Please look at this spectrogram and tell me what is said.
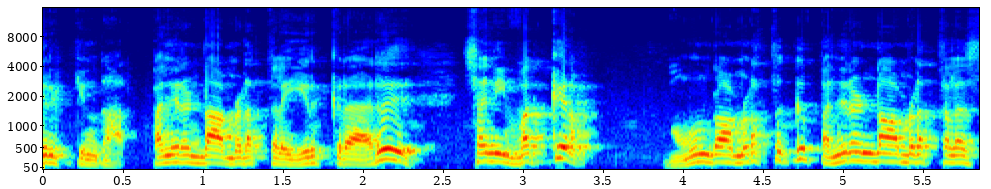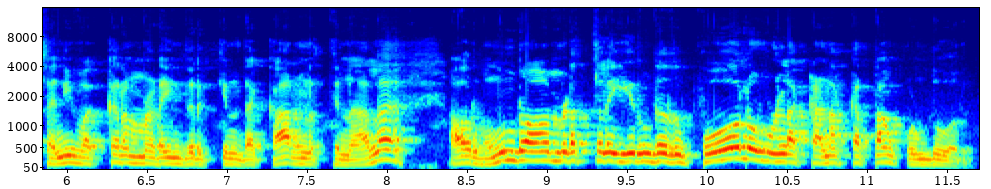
இருக்கின்றார். பன்னிரெண்டாம் இடத்துல இருக்கிறாரு சனி வக்கிரம். மூன்றாம் இடத்துக்கு பன்னிரெண்டாம் இடத்துல சனி வக்கரம் அடைந்திருக்கின்ற காரணத்தினால அவர் மூன்றாம் இடத்துல இருந்தது போல உள்ள கணக்கைத்தான் கொண்டு வரும்.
